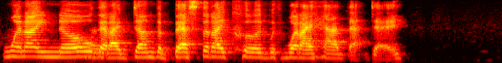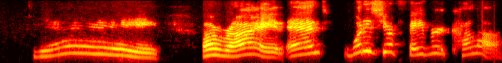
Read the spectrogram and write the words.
when I know right. that I've done the best that I could with what I had that day. Yay. All right. And what is your favorite color?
